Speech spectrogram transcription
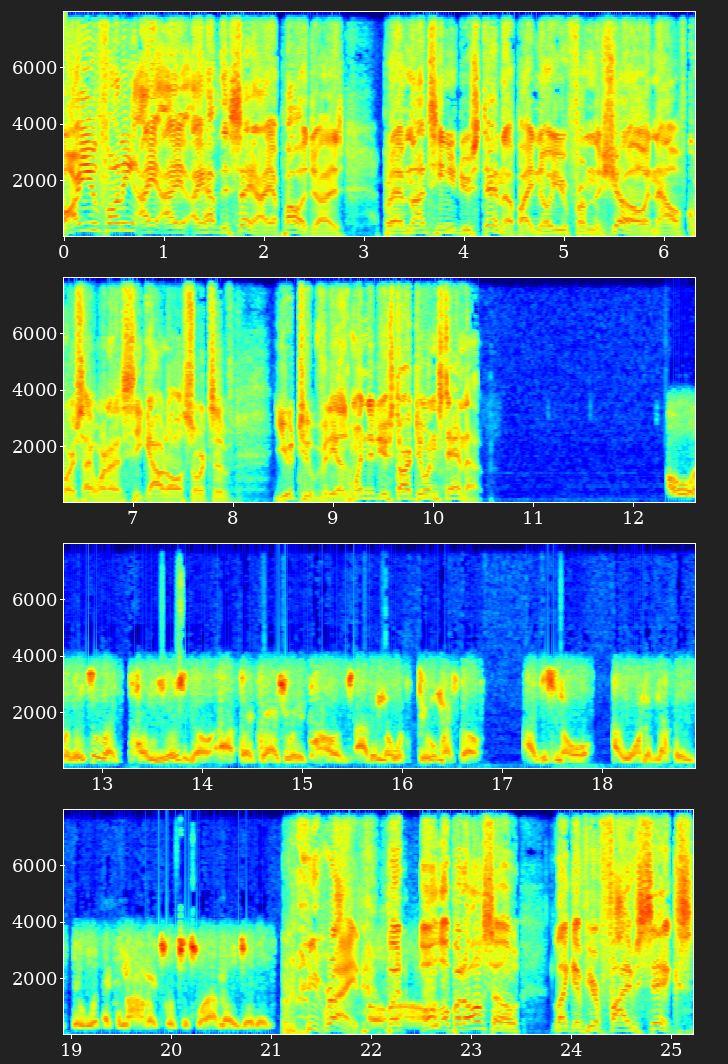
Are you funny? I, I, I have to say, I apologize, but I have not seen you do stand up. I know you from the show, and now, of course, I want to seek out all sorts of YouTube videos. When did you start doing stand up? Oh, this was like ten years ago. After I graduated college, I didn't know what to do with myself. I just know I wanted nothing to do with economics, which is what I majored in. right. Oh, but um, oh, but also, like if you're five six,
